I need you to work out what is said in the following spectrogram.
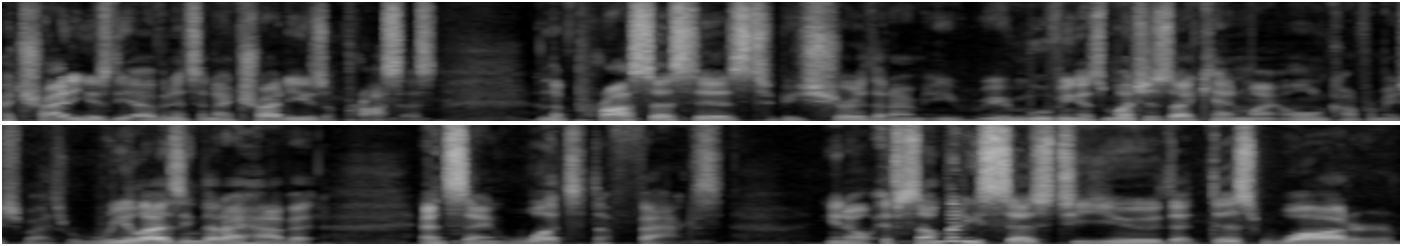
I try to use the evidence and I try to use a process. And the process is to be sure that I'm e- removing as much as I can my own confirmation bias, realizing that I have it and saying, what's the facts? You know, if somebody says to you that this water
